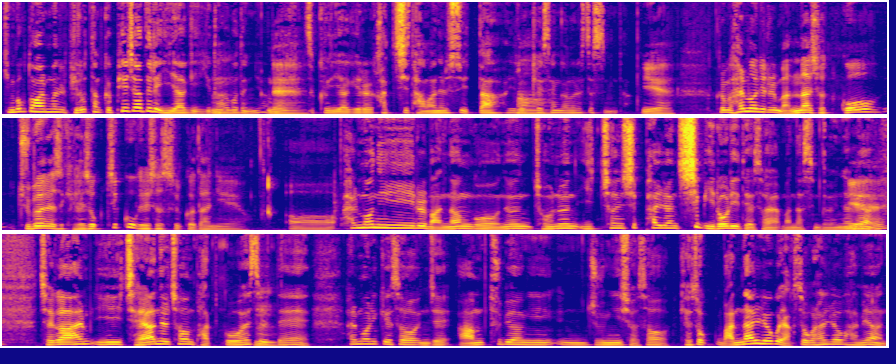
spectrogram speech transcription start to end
김복동 할머니를 비롯한 그 피해자들의 이야기이기도 음. 하거든요. 네. 그래서 그 이야기를 같이 담아낼 수 있다 이렇게 어. 생각을 했었습니다. 예. 그럼 할머니를 만나셨고 주변에서 계속 찍고 계셨을 것 아니에요? 어, 할머니를 만난 거는 저는 2018년 11월이 돼서야 만났습니다. 왜냐하면 예. 제가 할- 이 제안을 처음 받고 했을 음. 때 할머니께서 이제 암 투병이 중이셔서 계속 만나려고 약속을 하려고 하면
